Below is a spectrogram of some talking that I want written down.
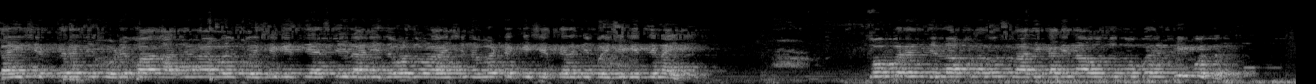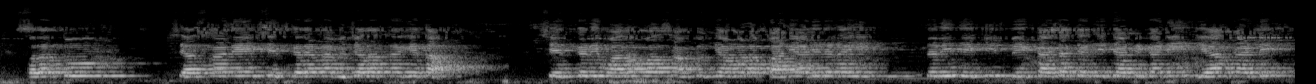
काही शेतकऱ्यांनी थोडेफार आज्ञानावर पैसे घेतले असतील आणि जवळजवळ ऐंशी नव्वद टक्के शेतकऱ्यांनी पैसे घेतले नाहीत. जोपर्यंत जिल्हा पुनर्वसन अधिकारी नाव होतं तोपर्यंत ठीक होतं. परंतु शासनाने शेतकऱ्यांना विचारात न घेता शेतकरी वारंवार सांगतो की आम्हाला पाणी आलेलं नाही तरी देखील बेकायदा त्यांनी त्या ठिकाणी या काढले.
